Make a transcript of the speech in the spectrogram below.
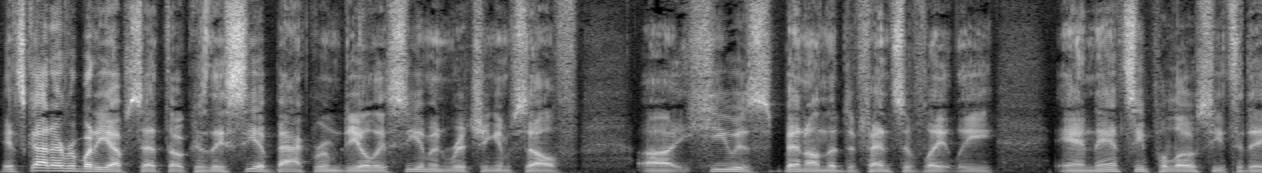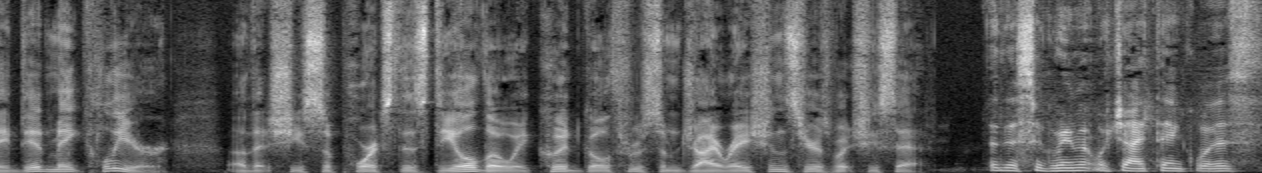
It's got everybody upset though because they see a backroom deal. They see him enriching himself. Uh, he has been on the defensive lately, and Nancy Pelosi today did make clear uh, that she supports this deal, though it could go through some gyrations. Here's what she said: This agreement, which I think was,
